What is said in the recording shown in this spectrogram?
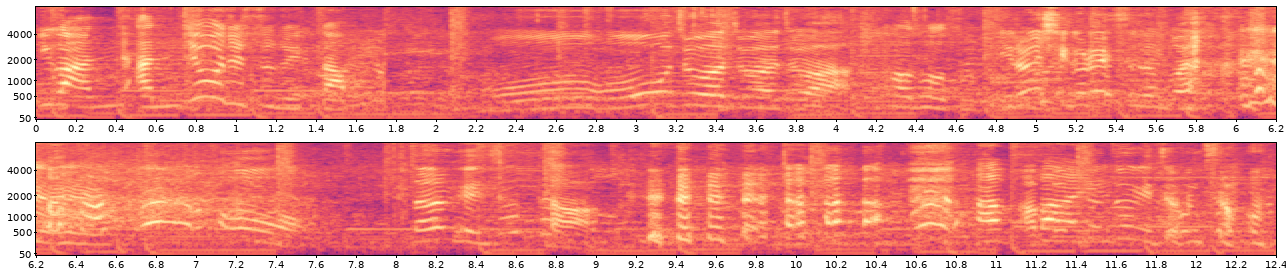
이거 안, 안 지워질 수도 있다. 오, 오 좋아 좋아 좋아 더, 더, 더. 이런 식으로 해 쓰는 거야 어 나는 괜찮다 아빠 아빠. 표정이 점점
